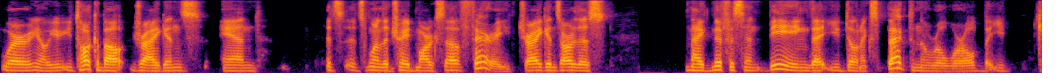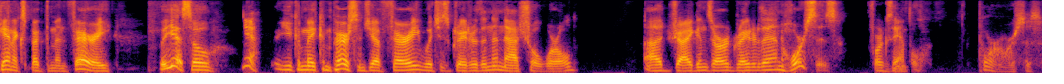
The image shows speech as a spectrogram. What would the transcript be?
where you know you, you talk about dragons and it's it's one of the trademarks of fairy. Dragons are this magnificent being that you don't expect in the real world, but you can't expect them in fairy. But yeah, so Yeah. you can make comparisons. You have fairy, which is greater than the natural world. Uh, dragons are greater than horses, for example. Poor horses.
